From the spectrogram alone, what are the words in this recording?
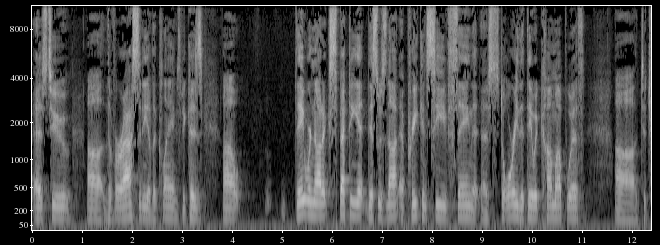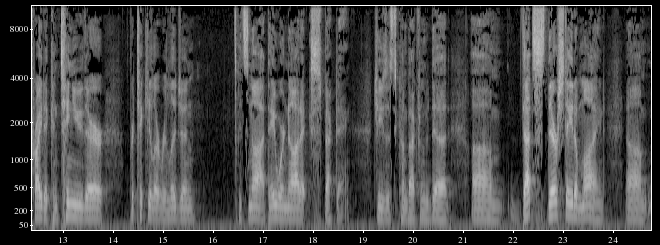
as to uh, the veracity of the claims because uh, they were not expecting it. This was not a preconceived thing, that a story that they would come up with uh, to try to continue their particular religion. It's not. They were not expecting Jesus to come back from the dead. Um, that's their state of mind um,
